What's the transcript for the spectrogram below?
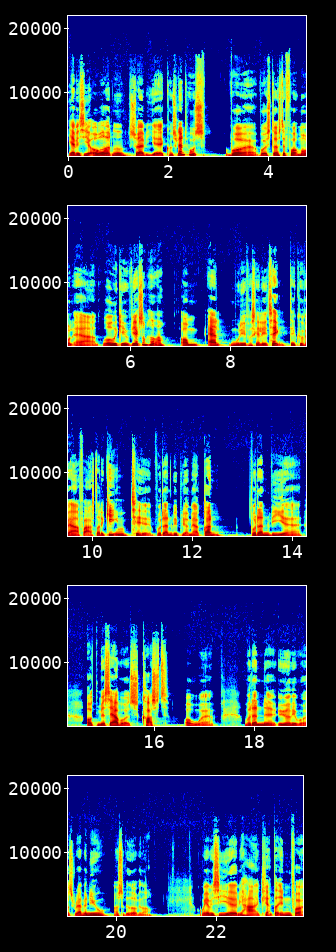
Jeg vil sige overordnet, så er vi et konsulenthus, hvor vores største formål er at rådgive virksomheder om alt mulige forskellige ting. Det kunne være fra strategien til, hvordan vi bliver mere grøn, hvordan vi øh, optimiserer vores kost, og øh, hvordan øh, øger vi vores revenue, osv. Og, videre. og jeg vil sige, at vi har klienter inden for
